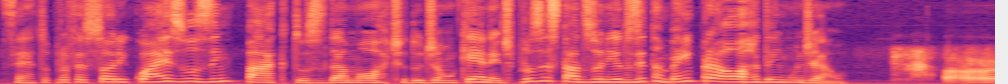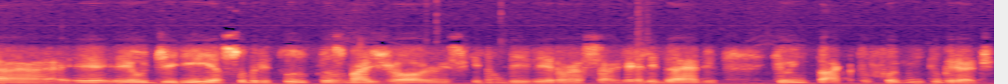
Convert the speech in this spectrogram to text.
Certo, professor. E quais os impactos da morte do John Kennedy para os Estados Unidos e também para a ordem mundial? Ah, eu diria, sobretudo para os mais jovens que não viveram essa realidade, que o impacto foi muito grande.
